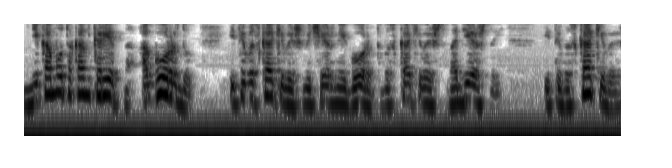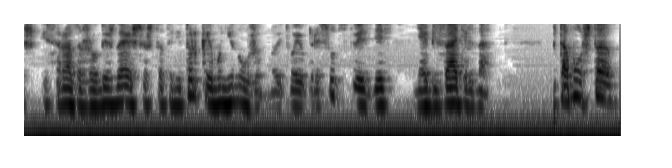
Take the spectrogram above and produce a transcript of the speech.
Не кому-то конкретно, а городу. И ты выскакиваешь в вечерний город, выскакиваешь с надеждой. И ты выскакиваешь и сразу же убеждаешься, что ты не только ему не нужен, но и твое присутствие здесь не обязательно. Потому что...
